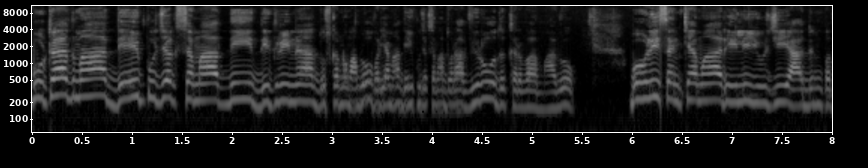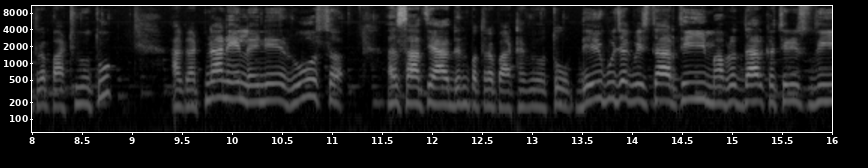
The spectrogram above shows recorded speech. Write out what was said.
બોટાદમાં દેવપૂજક સમાજની દીકરીના દુષ્કર્મનો મામલો વડિયામાં દેવપૂજક સમાજ દ્વારા વિરોધ કરવામાં આવ્યો. બહોળી સંખ્યામાં રેલી યોજી આવેદનપત્ર પાઠવ્યું હતું. આ ઘટનાને લઈને રોષ સાથે આવેદનપત્ર પાઠવ્યું હતું. દેવપૂજક વિસ્તારથી મામલતદાર કચેરી સુધી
